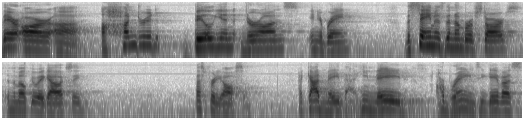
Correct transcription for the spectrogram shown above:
there are uh, 100 billion neurons in your brain, the same as the number of stars in the Milky Way galaxy. That's pretty awesome. God made that. He made our brains. He gave us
